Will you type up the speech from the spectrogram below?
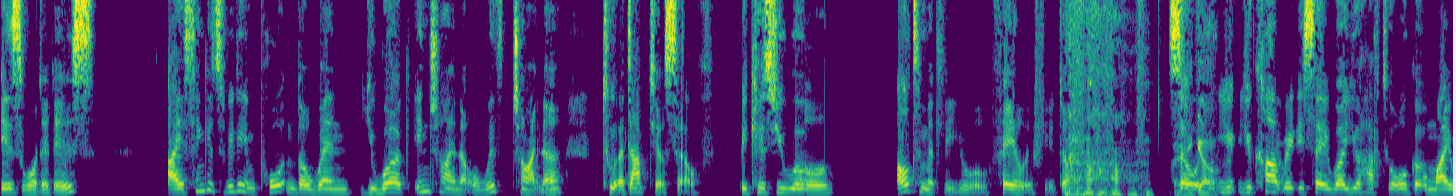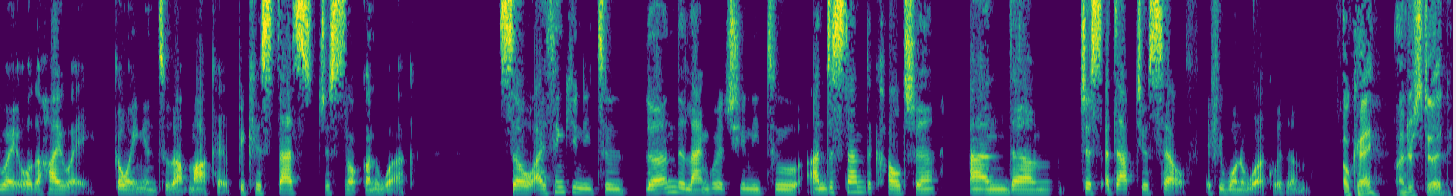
is what it is. I think it's really important though when you work in china or with china to adapt yourself because you will ultimately you will fail if you don't so you, you, you can't really say well you have to all go my way or the highway going into that market because that's just not going to work. So I think you need to learn the language, you need to understand the culture, and um, just adapt yourself if you want to work with them. Okay, understood.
